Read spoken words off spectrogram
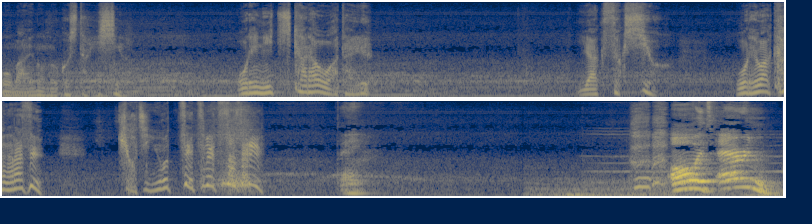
お前の残した意志が俺に力を与える。約束しよう。俺は必ず巨人を絶滅させる。Dang. Oh, it's Eren!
